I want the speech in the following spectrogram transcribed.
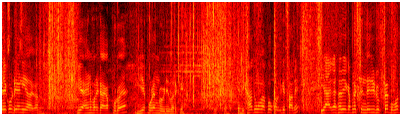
एक और डिज़ाइन ये आएगा। ये हैंड वर्क आएगा पूरा है ये पूरा एम्ब्रॉयडरी वर्क है। ये दिखा दूँगा मैं आपको खोल के सारे। ये आएगा सर एक अपने चंदेरी रुक पे बहुत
